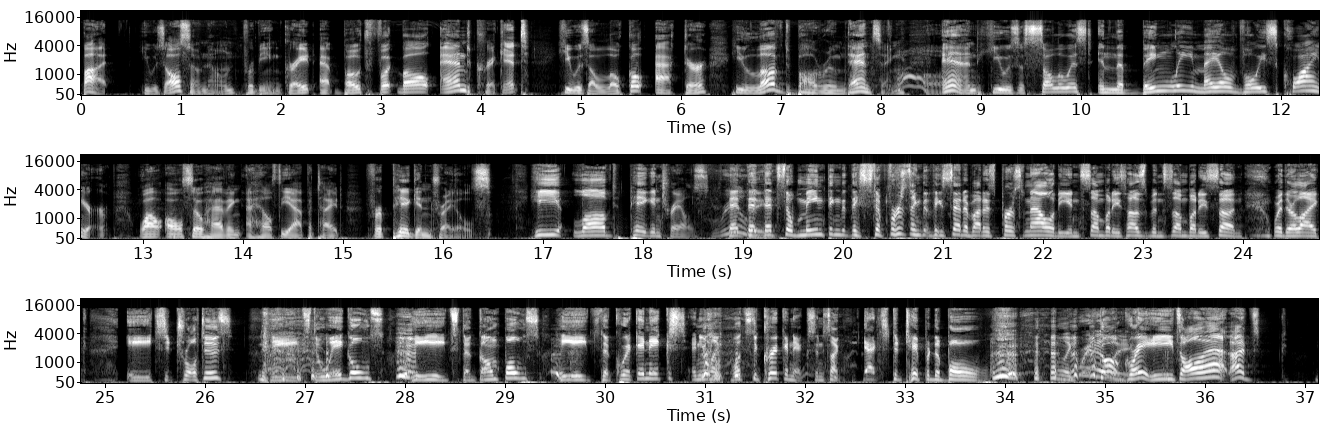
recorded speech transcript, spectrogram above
But he was also known for being great at both football and cricket. He was a local actor. He loved ballroom dancing. Oh. And he was a soloist in the Bingley Male Voice Choir, while also having a healthy appetite for pig entrails. He loved pig entrails. Really? that, that's the main thing that they, the first thing that they said about his personality in somebody's husband, somebody's son, where they're like, eats the trotters, he eats the wiggles, he eats the gumpos, he eats the crickenicks, and you're like, what's the crickenicks? And it's like, that's the tip of the bowl. You're like, oh, Really? great, he eats all that. That's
